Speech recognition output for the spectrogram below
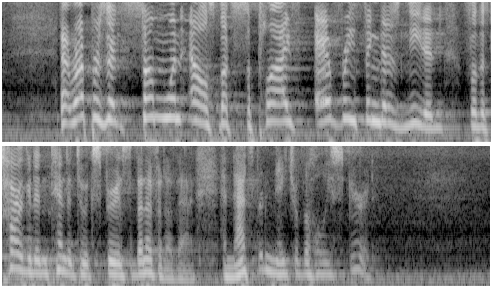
that represents someone else but supplies everything that is needed for the target intended to experience the benefit of that. And that's the nature of the Holy Spirit.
